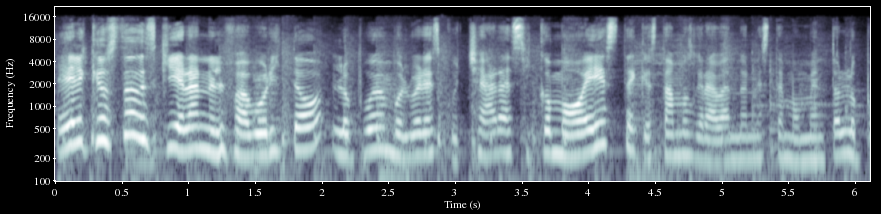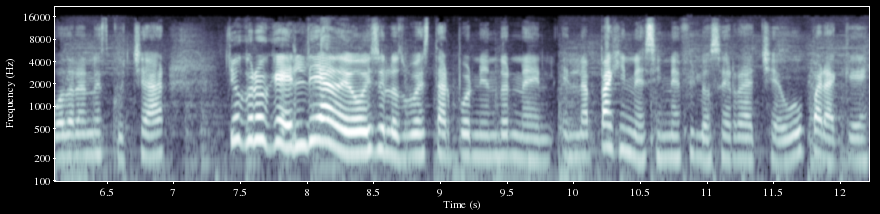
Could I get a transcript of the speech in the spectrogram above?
el que ustedes quieran, el favorito, lo pueden volver a escuchar, así como este que estamos grabando en este momento, lo podrán escuchar. Yo creo que el día de hoy se los voy a estar poniendo en, en la página de Cinéfilos RHU para que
